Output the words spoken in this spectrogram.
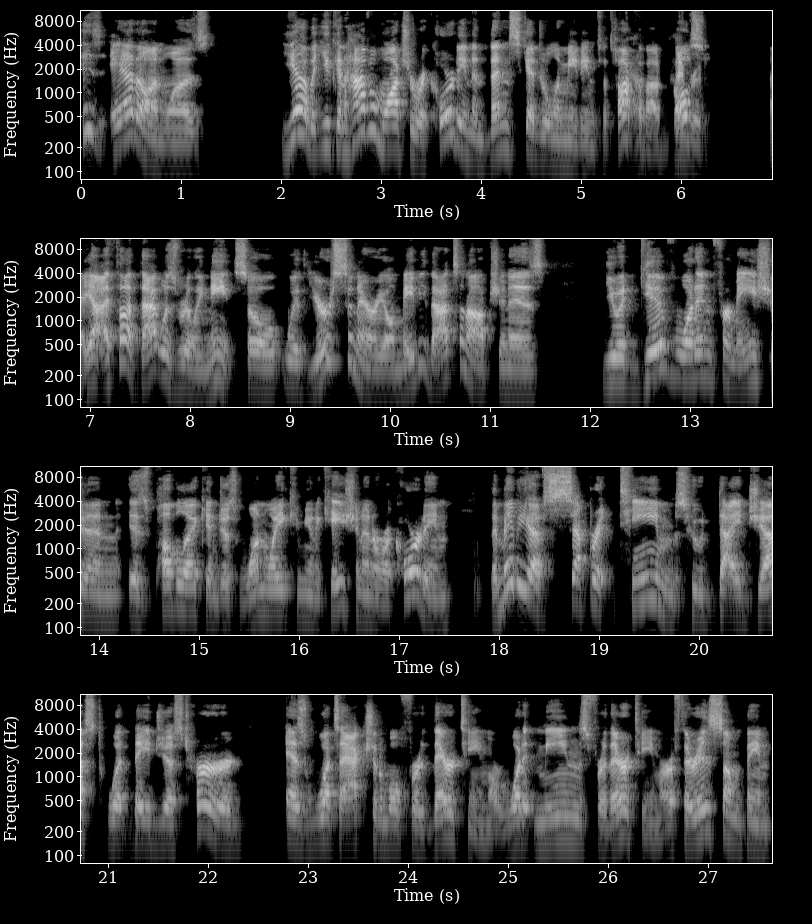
His add on was, yeah, but you can have them watch a recording and then schedule a meeting to talk yeah, about it. Also. Yeah, I thought that was really neat. So with your scenario, maybe that's an option is you would give what information is public and just one way communication in a recording, then maybe you have separate teams who digest what they just heard as what's actionable for their team or what it means for their team. Or if there is something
